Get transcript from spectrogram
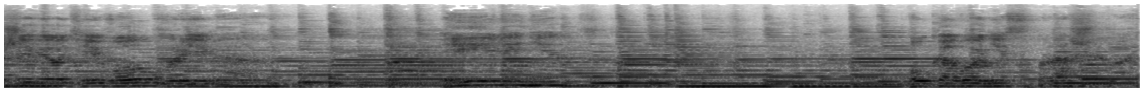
живете вовремя или нет? У кого не спрашивай.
